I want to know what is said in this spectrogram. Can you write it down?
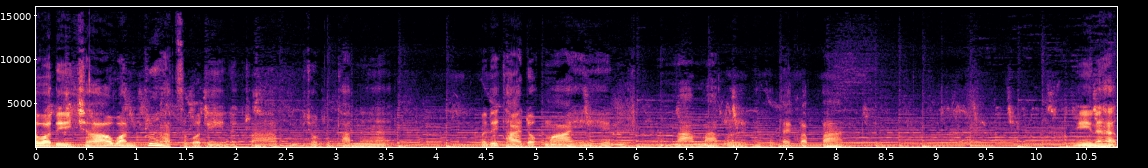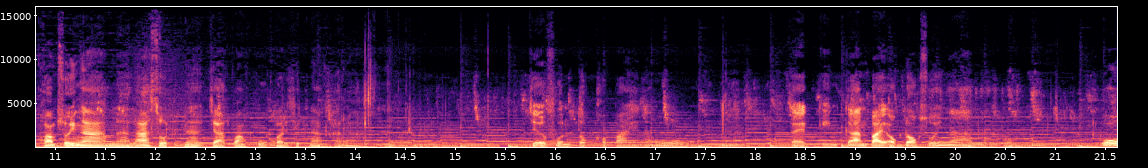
สวัสดีเช้าวันพฤหัสบดีนะครับคุณผู้ชมทุกท่านนะฮะไม่ได้ถ่ายดอกไม้ให้เห็นนานมากเลยนะตั้งแต่กลับบ้าน นี่นะฮะความสวยงามนะล่าสุดนะจากวางปู่ปริจิตนาคาราชนะเจอฝนตกเข้าไปนะโอ้แต่กิ่งก้านใบออกดอกสวยงามนะครับผมโอ้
